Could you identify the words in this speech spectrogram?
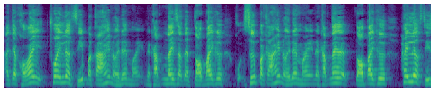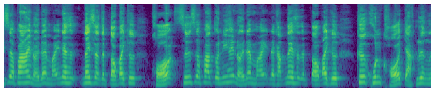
อาจจะขอให้ช่วยเลือกสีปากกาให้หน่อยได้ไหมนะครับ ในสเต็ปต่อไปคือซื้อปากกาให้หน่อยได้ไหมนะครับ ในสเต็ปต่อไปคือให้เลือกสีเสื้อผ้าให้หน่อยได้ไหม ในในสเต็ปต่อไปคือ ขอซื้อเสื้อผ้าตัวนี้ให้หน่อยได้ไหมนะครับ ในสเต็ปต่อไปคือ คือคุณขอจากเรื่องเ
